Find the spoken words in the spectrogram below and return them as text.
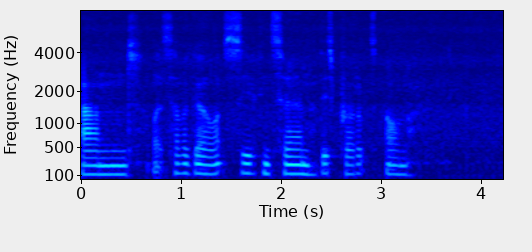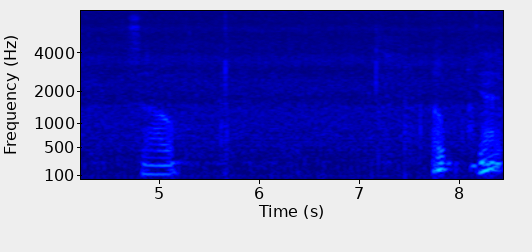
and let's have a go let's see if we can turn this product on so oh yeah it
